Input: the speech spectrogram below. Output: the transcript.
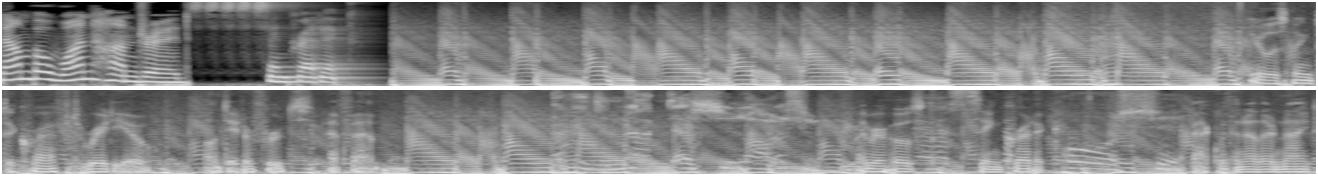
Number 100. Synkretic. You're listening to Craft Radio on Data Fruits FM. I'm your host, Synkretic, back with another night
